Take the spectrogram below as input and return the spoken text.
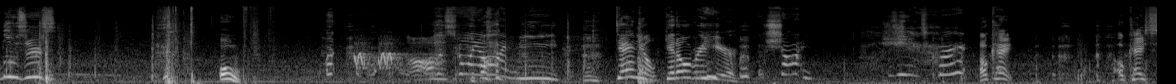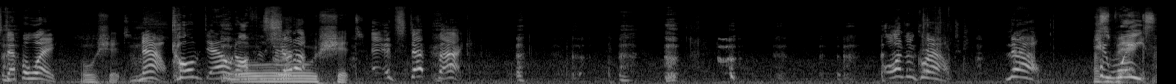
Losers! Oh. What's going on? Me. Daniel, get over here. Sean, is he hurt? Okay. Okay, step away. Oh shit. Now. Calm down, Oh officer. Shut up. Oh shit. And step back. On the ground. Now. Hey, That's a bit wait. ex-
